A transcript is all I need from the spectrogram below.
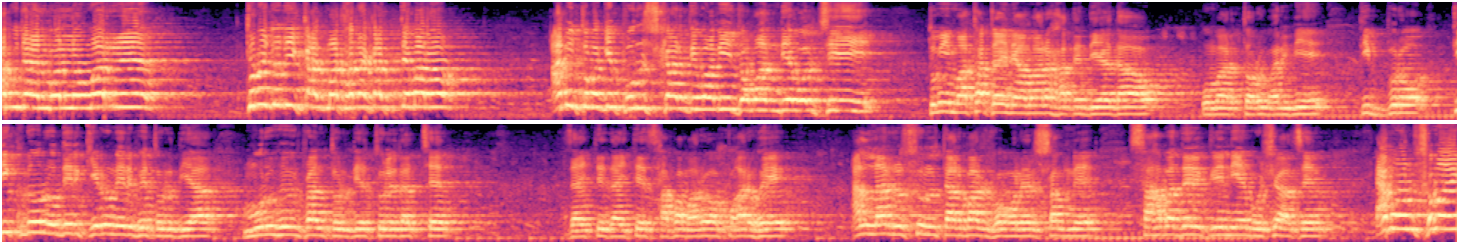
আবু জাহেল বলল, উমার রে, তুমি যদি মাথাটা কাটতে পারো, আমি তোমাকে পুরস্কার দেব, আমি জবান দিয়ে বলছি, তুমি মাথাটা এনে আমার হাতে দিয়ে দাও। উমার তরবারি নিয়ে তীব্র, তীক্ষ্ণ রোদের কিরণের ভেতর দিয়া মরুভূমির প্রান্তর দিয়ে চলে যাচ্ছে। যাইতে যাইতে ছাপা মারোয়া পার হয়ে আল্লাহর রসুল তার বাসভবনের সামনে সাহাবাদেরকে নিয়ে বসে আছেন এমন সময়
